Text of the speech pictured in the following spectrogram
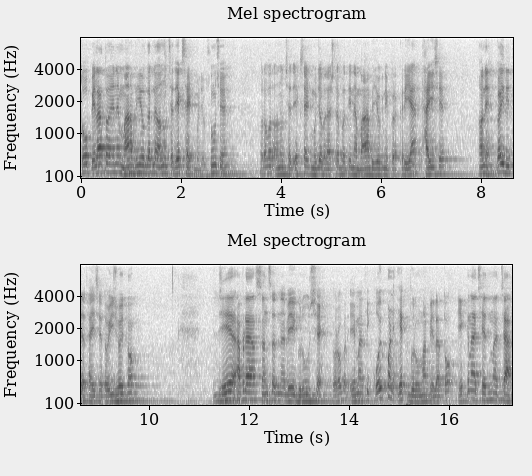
તો પહેલાં તો એને મહાભિયોગ એટલે અનુચ્છેદ એક્સાઇટ મુજબ. શું છે? બરાબર? અનુચ્છેદ એક્સાઇટ મુજબ રાષ્ટ્રપતિના મહાભિયોગની પ્રક્રિયા થાય છે. અને કઈ રીતે થાય છે તો એ જોઈ તો, જે આપણા સંસદના બે ગૃહ છે, બરાબર? એમાંથી કોઈ પણ એક ગૃહમાં પહેલાં તો એકના છેદમાં ચાર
